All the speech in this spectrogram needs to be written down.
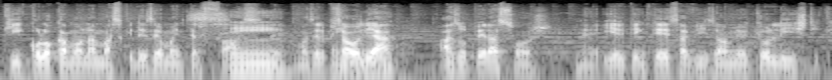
que coloca a mão na massa, que desenha uma interface, Sim, né? Mas ele precisa entendi. olhar as operações, né? E ele tem que ter essa visão meio que holística.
